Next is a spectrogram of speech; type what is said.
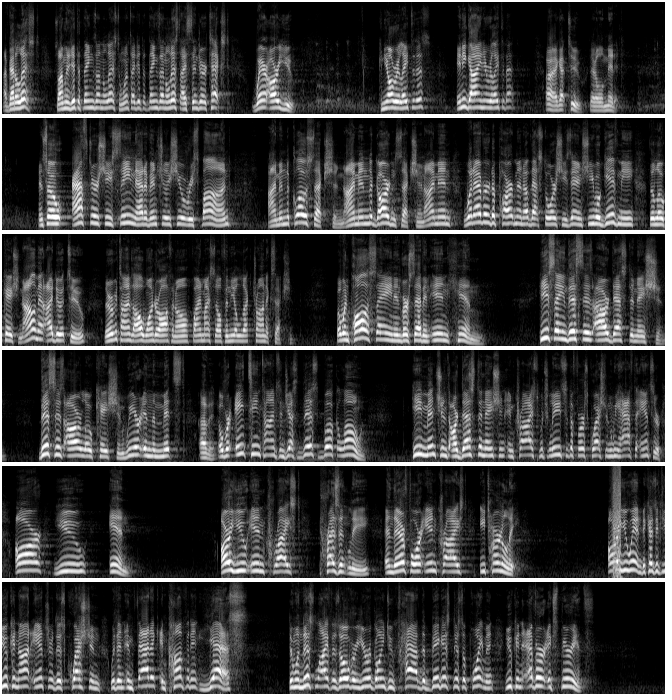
I've got a list. So I'm going to get the things on the list. And once I get the things on the list, I send her a text. Where are you? Can you all relate to this? Any guy in here relate to that? All right, I got two that'll admit it. And so after she's seen that, eventually she'll respond I'm in the clothes section. I'm in the garden section. I'm in whatever department of that store she's in. She will give me the location. I'll admit I do it too. There will be times I'll wander off and I'll find myself in the electronic section. But when Paul is saying in verse 7, in him, he's saying this is our destination. This is our location. We're in the midst of it. Over 18 times in just this book alone, he mentions our destination in Christ, which leads to the first question we have to answer Are you in? Are you in Christ presently and therefore in Christ eternally? Are you in? Because if you cannot answer this question with an emphatic and confident yes, then when this life is over, you're going to have the biggest disappointment you can ever experience.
